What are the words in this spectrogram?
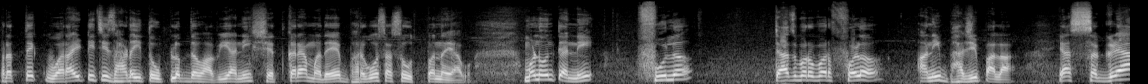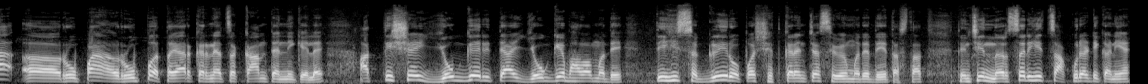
प्रत्येक व्हरायटीची झाडं इथं उपलब्ध व्हावी आणि शेतकऱ्यामध्ये भरघोस असं उत्पन्न यावं. म्हणून त्यांनी फुलं त्याचबरोबर फळं आणि भाजीपाला या सगळ्या रोपा रोपं तयार करण्याचं काम त्यांनी केलं आहे अतिशय योग्यरित्या योग्य भावामध्ये ती ही सगळी रोपं शेतकऱ्यांच्या सेवेमध्ये देत असतात. त्यांची नर्सरी ही चाकूर या ठिकाणी आहे.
